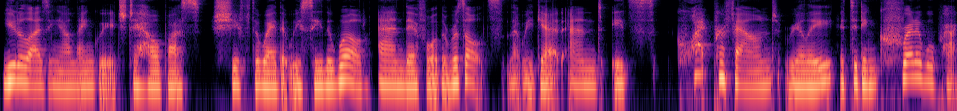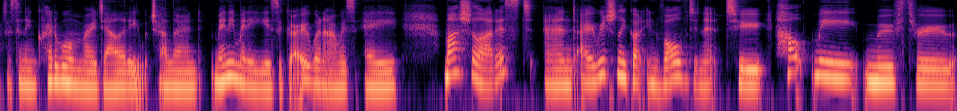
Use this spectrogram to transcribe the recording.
utilizing our language to help us shift the way that we see the world and therefore the results that we get. And it's quite profound, really. It's an incredible practice, an incredible modality, which I learned many, many years ago when I was a martial artist. And I originally got involved in it to help me move through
